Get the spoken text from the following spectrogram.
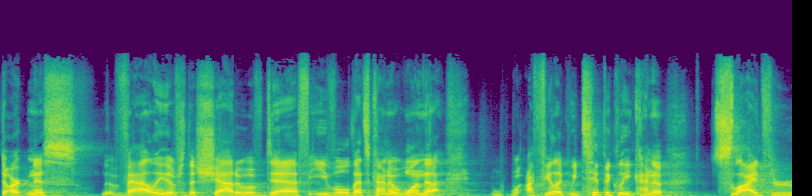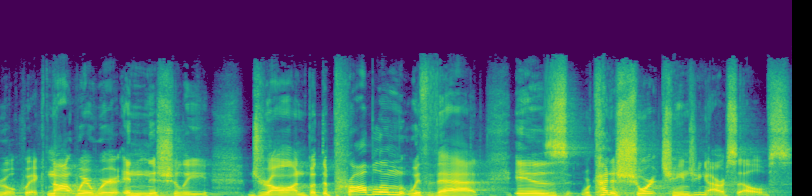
darkness, the valley of the shadow of death, evil, that's kind of one that I, I feel like we typically kind of slide through real quick, not where we're initially drawn. But the problem with that is we're kind of shortchanging ourselves.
